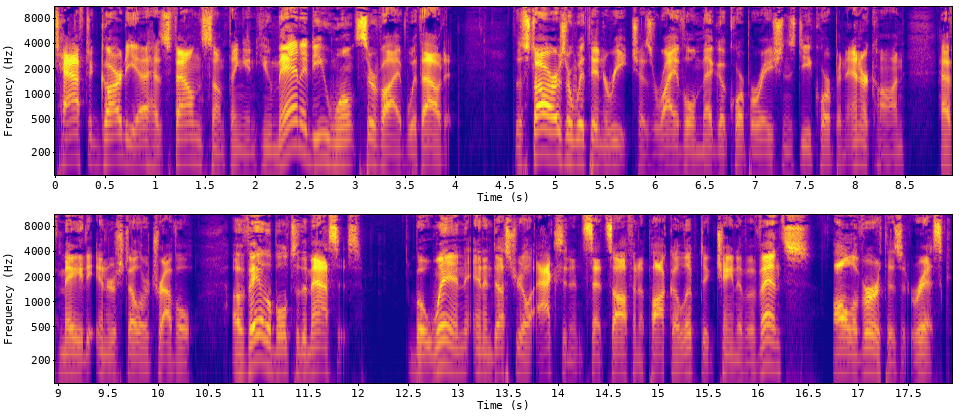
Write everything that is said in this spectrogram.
Taft Guardia has found something, and humanity won't survive without it. The stars are within reach as rival megacorporations D Corp and Enercon have made interstellar travel available to the masses. But when an industrial accident sets off an apocalyptic chain of events, all of Earth is at risk.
